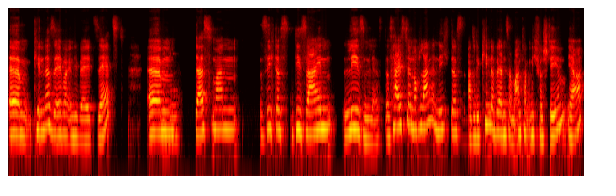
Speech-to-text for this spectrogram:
ähm, Kinder selber in die Welt setzt, ähm, mhm. dass man sich das Design lesen lässt. Das heißt ja noch lange nicht, dass, also die Kinder werden es am Anfang nicht verstehen, ja,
